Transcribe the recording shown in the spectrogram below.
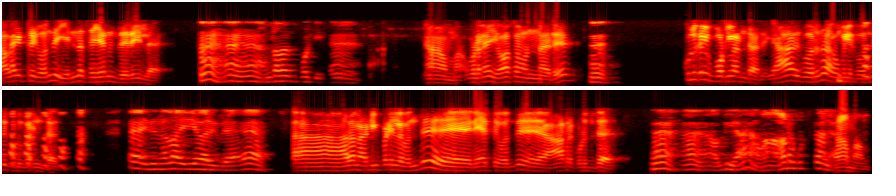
கலெக்டருக்கு வந்து என்ன செய்யறதுன்னு தெரியல. அந்த அளவுக்கு போட்டி ஆமா உடனே யோசனை பண்ணாரு. குழுக்கள் போடலான்ட்டாரு. யாருக்கு வருது அவங்களுக்கு வந்து கொடுக்குறேன்ட்டாரு. இது நல்லா ஐடியாவா இருக்குது அதன் அடிப்படையில வந்து நேத்து வந்து ஆர்டர் கொடுத்துட்டாரு. அப்படியா? ஆர்டர் கொடுத்துட்டாங்க. ஆமாம்.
